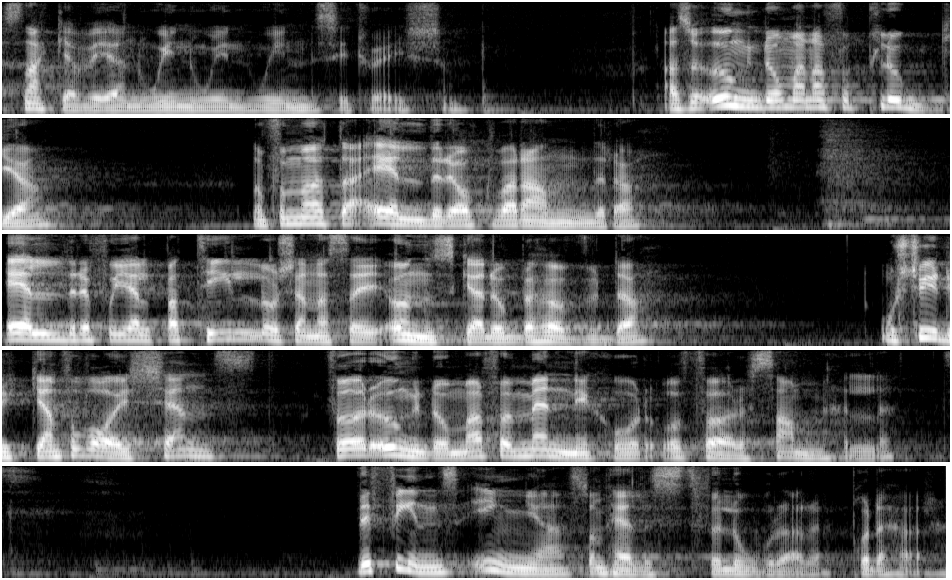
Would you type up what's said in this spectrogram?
snackar vi en win-win-win situation. Alltså ungdomarna får plugga, de får möta äldre och varandra. Äldre får hjälpa till och känna sig önskade och behövda. Och kyrkan får vara i tjänst för ungdomar, för människor och för samhället. Det finns inga som helst förlorare på det här.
